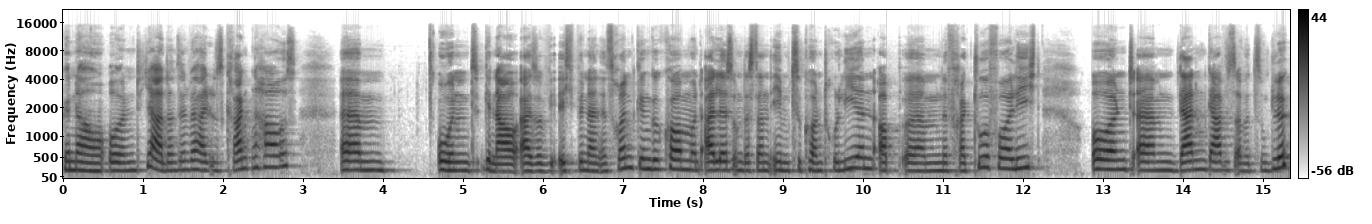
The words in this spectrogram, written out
Genau, und ja, dann sind wir halt ins Krankenhaus. Ähm, und genau, also ich bin dann ins Röntgen gekommen und alles, um das dann eben zu kontrollieren, ob ähm, eine Fraktur vorliegt. Und ähm, dann gab es aber zum Glück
